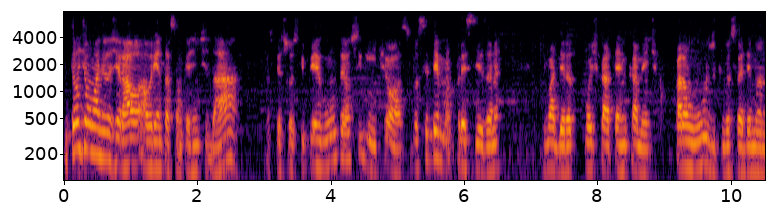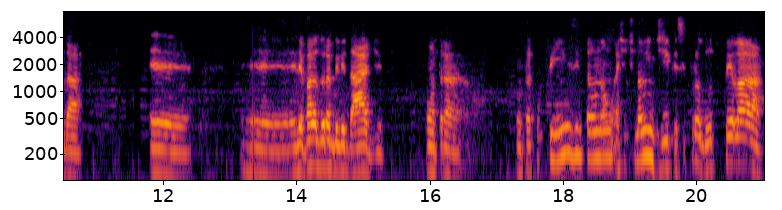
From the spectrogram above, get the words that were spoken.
Então, de uma maneira geral, a orientação que a gente dá às pessoas que perguntam é o seguinte, ó, se você precisa, né, de madeira modificada termicamente para um uso que você vai demandar é, é, elevada durabilidade contra contra cupins, então não, a gente não indica esse produto pela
